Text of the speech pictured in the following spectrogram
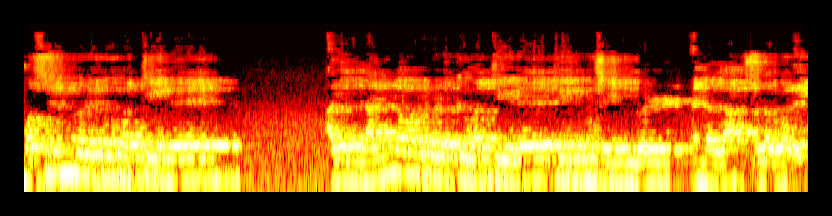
முஸ்லிம்களுக்கு மத்தியிலே அல்லது நல்லவர்களுக்கு மத்தியிலே தீர்ப்பு செய்யுங்கள் என்றெல்லாம் சொல்லவில்லை.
